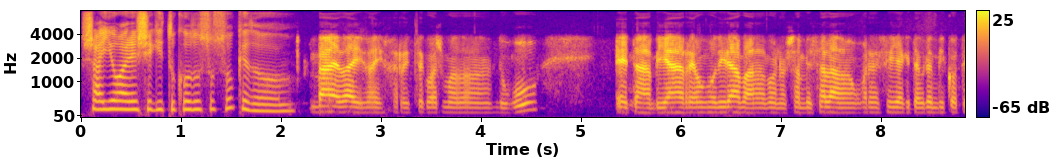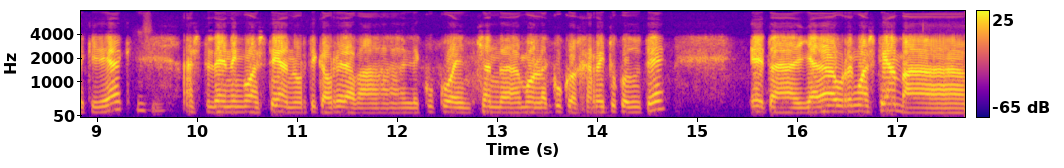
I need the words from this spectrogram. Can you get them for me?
saioare segituko duzuzuk edo? Bai, bai, bai, jarritzeko asmo dugu, eta bihar egongo dira, ba, bueno, esan bezala guardia eta euren bikotekideak, aste lehenengo astean hortik aurrera ba, lekukoen txanda, bon, lekuko jarraituko dute, eta jada urrengo astean, ba,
